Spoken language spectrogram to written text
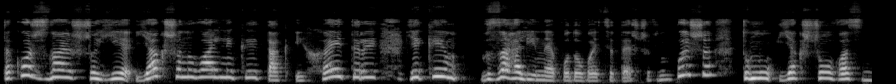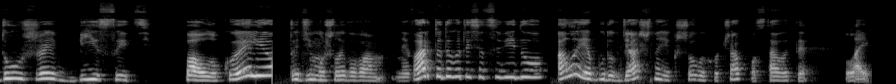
Також знаю, що є як шанувальники, так і хейтери, яким взагалі не подобається те, що він пише. Тому, якщо вас дуже бісить Пауло Коельо, тоді, можливо, вам не варто дивитися це відео, але я буду вдячна, якщо ви хоча б поставите лайк.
